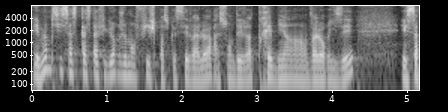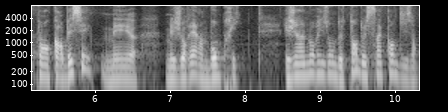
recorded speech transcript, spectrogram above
Et même si ça se casse la figure, je m'en fiche parce que ces valeurs, elles sont déjà très bien valorisées et ça peut encore baisser, mais, euh, mais j'aurai un bon prix. Et j'ai un horizon de temps de 5 ans, 10 ans.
